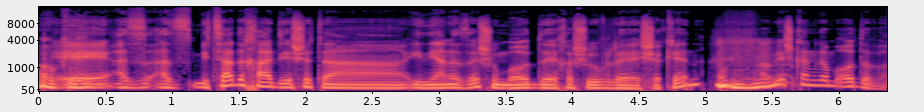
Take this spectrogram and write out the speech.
אוקיי. אז, אז מצד אחד יש את העניין הזה שהוא מאוד חשוב לשקד, אבל יש כאן גם עוד דבר.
